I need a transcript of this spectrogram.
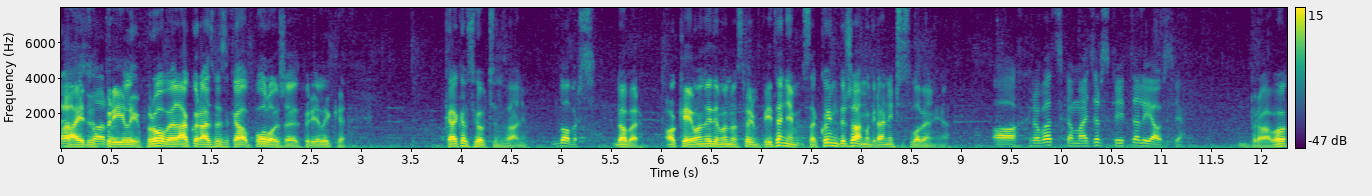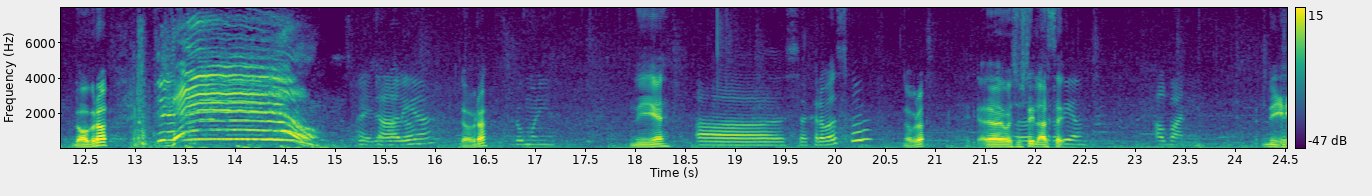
Ajde, otprilike. Probaj onako razmisli kao položaj otprilike. Kakav si uopće na znanju? Dobar si. Dobar. Ok, onda idemo odmah s prvim pitanjem. Sa kojim državama graniči Slovenija? A, Hrvatska, Mađarska, Italija, Austrija. Bravo, dobro. Italija. Dobro. Rumunija. Nije. A, sa Hrvatskom. Dobro. E, hoćeš ti nastaviti? Srbija. Albanija. Nije.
